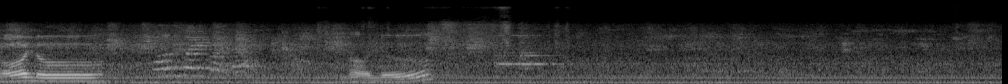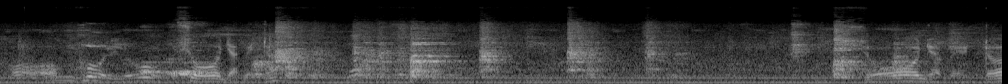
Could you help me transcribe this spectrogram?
भोलू भोलू ओ भोलू सो जा बेटा सो जा बेटा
